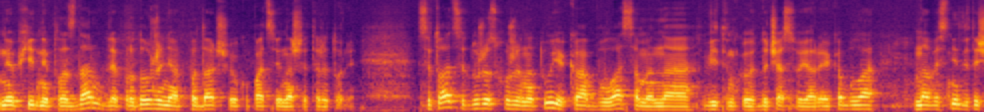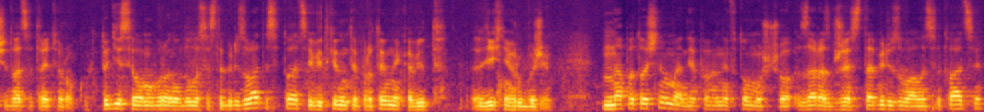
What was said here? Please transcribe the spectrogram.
необхідний плацдарм для продовження подальшої окупації нашої території. Ситуація дуже схожа на ту, яка була саме на відтинку до часу яру, яка була навесні 2023 року. Тоді силам оборони вдалося стабілізувати ситуацію, відкинути противника від їхніх рубежів. На поточний момент я певний в тому, що зараз вже стабілізували ситуацію,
